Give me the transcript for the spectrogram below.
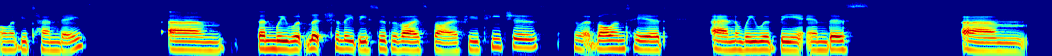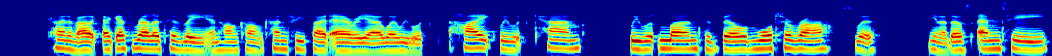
or maybe 10 days. Um, then we would literally be supervised by a few teachers who had volunteered, and we would be in this um, kind of, I guess, relatively in Hong Kong countryside area where we would hike, we would camp, we would learn to build water rafts with, you know, those empty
